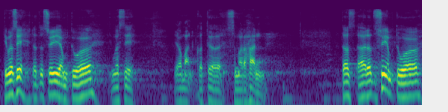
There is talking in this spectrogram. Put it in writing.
Terima kasih Datuk Seri Yang Bertua. Terima kasih Yang Amat Kota Semarahan. Datuk Seri Yang Bertua,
